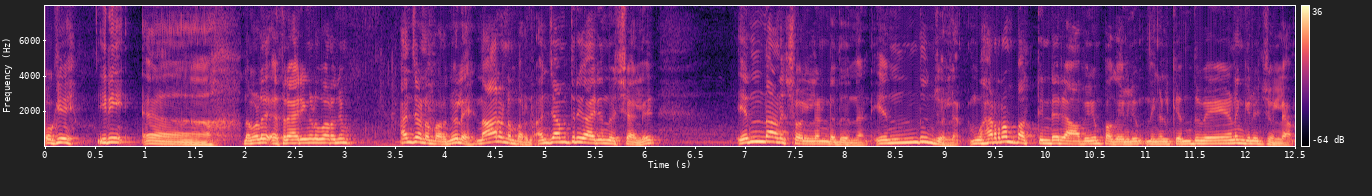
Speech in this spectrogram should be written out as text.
ഓക്കെ ഇനി നമ്മൾ എത്ര കാര്യങ്ങൾ പറഞ്ഞു? അഞ്ചെണ്ണം പറഞ്ഞു അല്ലേ? നാലെണ്ണം പറഞ്ഞു. അഞ്ചാമത്തെ കാര്യം എന്ന് വെച്ചാൽ എന്താണ് ചൊല്ലേണ്ടത് എന്നാണ്. എന്തും ചൊല്ലാം. മുഹറം പത്തിന്റെ രാവിലും പകലിലും നിങ്ങൾക്ക് എന്ത് വേണമെങ്കിലും ചൊല്ലാം.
